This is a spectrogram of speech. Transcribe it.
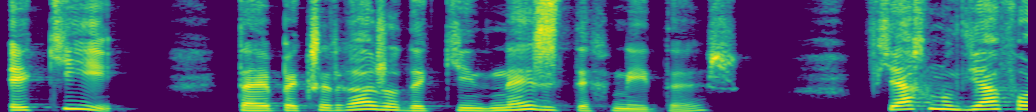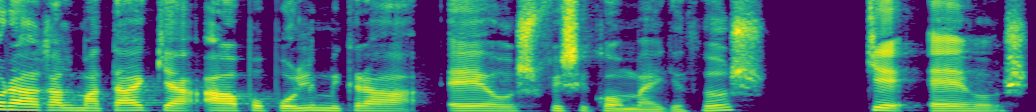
εκεί τα επεξεργάζονται Κινέζοι τεχνίτες Φτιάχνουν διάφορα αγαλματάκια από πολύ μικρά έως φυσικό μέγεθος και έως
